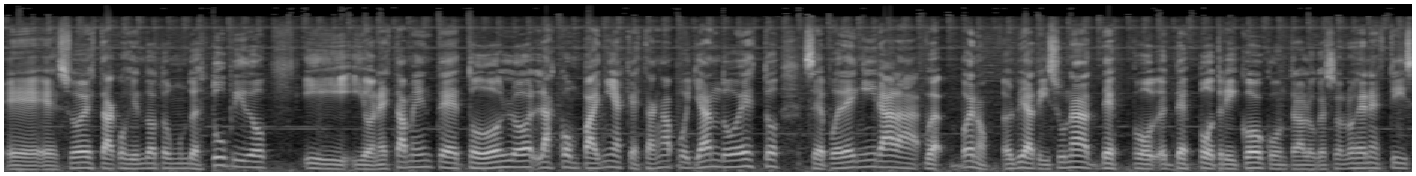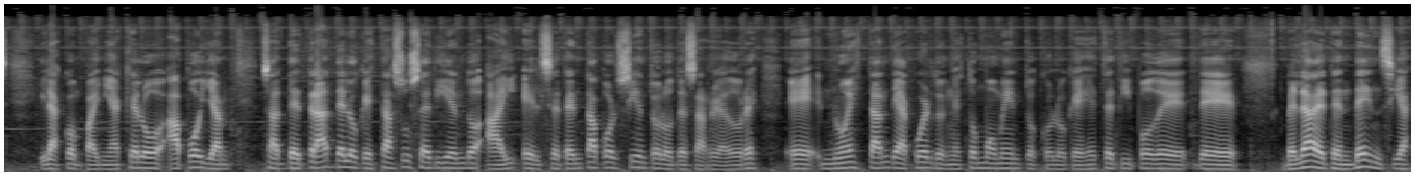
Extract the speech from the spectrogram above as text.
eh, eso está cogiendo a todo el mundo estúpido y, honestamente todas las compañías que están apoyando esto se pueden ir a la... Bueno, olvídate, hizo una despotricó contra lo que son los NFTs y las compañías que lo apoyan. O sea, detrás de lo que está sucediendo hay el 70% de los desarrolladores eh, no están de acuerdo en estos momentos con lo que es este tipo de, ¿verdad? de tendencia,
